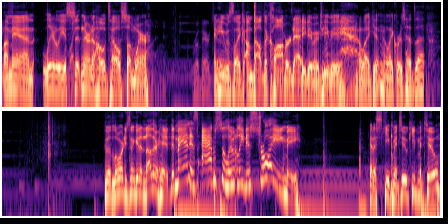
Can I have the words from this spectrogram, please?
My man literally is sitting there in a hotel somewhere. And he was like, I'm about to clobber Daddy Dimmu TV. I like it. I like where his head's at. Good lord, he's gonna get another hit. The man is absolutely destroying me. Gotta keep him at two, keep him at two.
